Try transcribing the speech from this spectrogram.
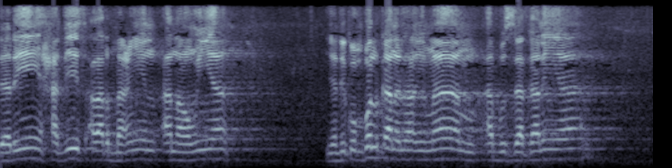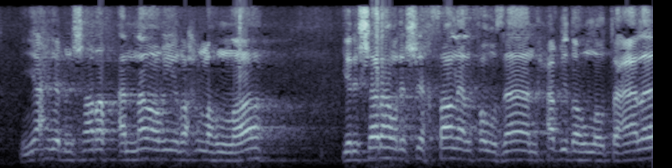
dari hadis Al-Arba'in An-Nawawiyah yang dikumpulkan oleh Imam Abu Zakaria Yahya bin Sharaf An-Nawawi rahimahullah yang disyarah oleh Syekh Shalih Al-Fauzan hafizahullah taala.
